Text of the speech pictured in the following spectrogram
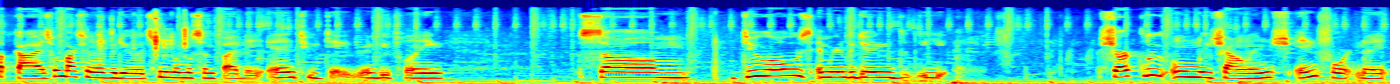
up guys, welcome back to another video. It's me Momo758 and today we're going to be playing some duos and we're going to be doing the Shark Loot Only Challenge in Fortnite.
